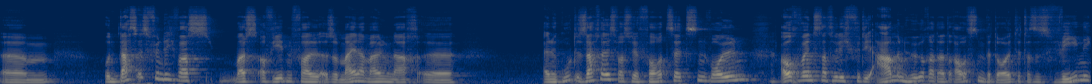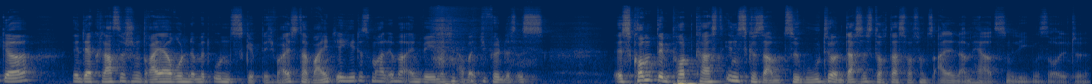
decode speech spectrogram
Ähm, und das ist, finde ich, was, was auf jeden Fall, also meiner Meinung nach, äh, eine gute Sache ist, was wir fortsetzen wollen. Auch wenn es natürlich für die armen Hörer da draußen bedeutet, dass es weniger in der klassischen Dreierrunde mit uns gibt. Ich weiß, da weint ihr jedes Mal immer ein wenig, aber ich finde, es ist. Es kommt dem Podcast insgesamt zugute und das ist doch das, was uns allen am Herzen liegen sollte.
